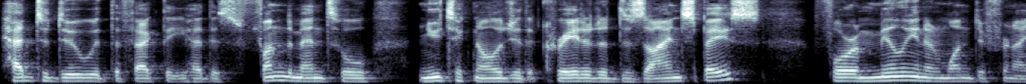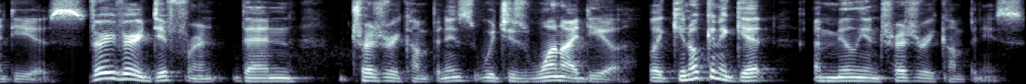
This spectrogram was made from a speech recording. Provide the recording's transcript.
had to do with the fact that you had this fundamental new technology that created a design space for a million and one different ideas. Very very different than treasury companies, which is one idea. Like you're not going to get a million treasury companies.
